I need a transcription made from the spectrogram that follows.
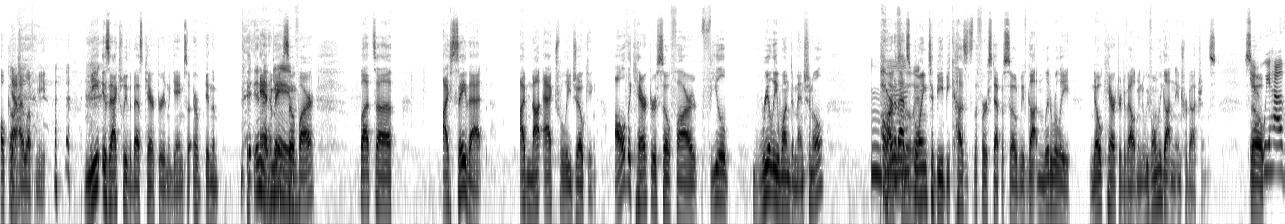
Oh god, Yeah. I love Meat. Meat is actually the best character in the game, so or in the In the anime game, so far. But uh, I say that I'm not actually joking. All the characters so far feel really one dimensional. Part of that's Absolutely. going to be because it's the first episode. We've gotten literally no character development. We've only gotten introductions. So yeah, we have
